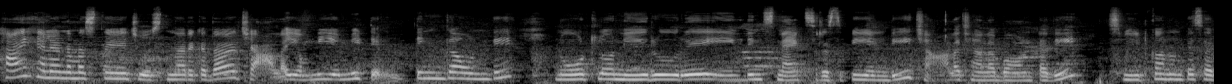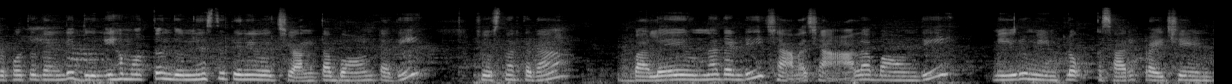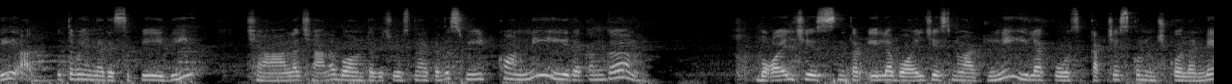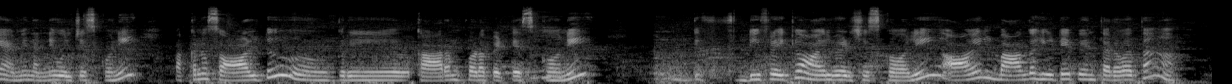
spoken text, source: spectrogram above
Hi hello నమస్తే. చూస్తున్నారు కదా చాలా ఎమ్మి ఎమ్మి టెంప్టింగ్గా ఉండి నోట్లో నీరు రే ఈవినింగ్ స్నాక్స్ రెసిపీ అండి. చాలా చాలా బాగుంటుంది. స్వీట్ కార్న్ ఉంటే సరిపోతుందండి. దునియా మొత్తం దున్నేస్తే తినేవచ్చు అంత బాగుంటుంది. చూస్తున్నారు కదా భలే ఉన్నదండి. చాలా చాలా బాగుంది. మీరు మీ ఇంట్లో ఒక్కసారి ట్రై చేయండి. అద్భుతమైన రెసిపీ ఇది. చాలా చాలా బాగుంటుంది. చూస్తున్నారు కదా స్వీట్ కార్న్ని ఈ రకంగా బాయిల్ చేసిన తర్వాత ఇలా బాయిల్ చేసిన వాటిని ఇలా కోసి కట్ చేసుకొని ఉంచుకోవాలండి. ఐ మీన్ అన్నీ ఒలిచేసుకొని పక్కన సాల్ట్ గ్రీ కారం కూడా పెట్టేసుకొని డీప్ ఫ్రైకి ఆయిల్ వేడి చేసుకోవాలి. ఆయిల్ బాగా హీట్ అయిపోయిన తర్వాత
